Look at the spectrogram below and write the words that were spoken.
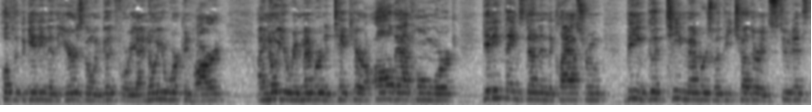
Hope the beginning of the year is going good for you. I know you're working hard. I know you're remembering to take care of all that homework, getting things done in the classroom, being good team members with each other and students,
